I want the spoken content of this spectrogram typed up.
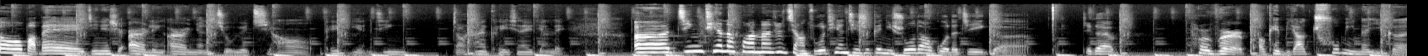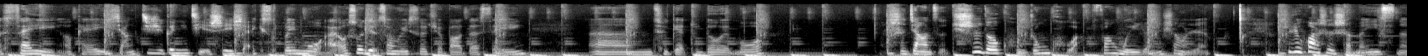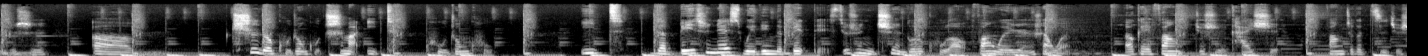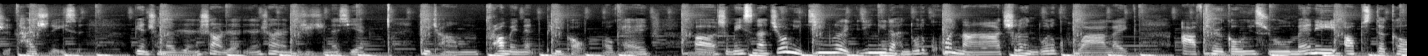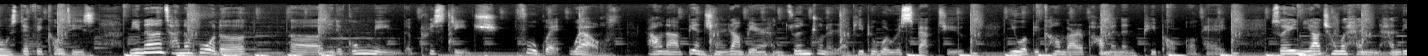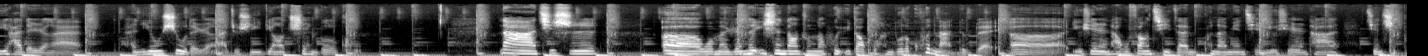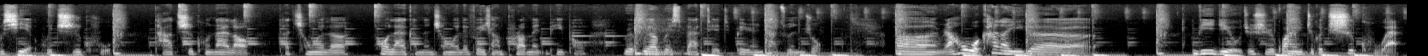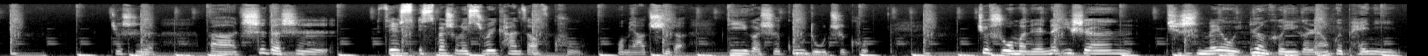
Hello，宝贝，今天是二零二二年的九月七号。OK，眼睛早上还可以，现在有点累。呃，今天的话呢，就讲昨天其实跟你说到过的这个这个 proverb，OK，比较出名的一个 saying，OK，想继续跟你解释一下，explain more。I also did some research about the saying and to get to know it more。是这样子，吃得苦中苦啊，方为人上人。这句话是什么意思呢？就是呃，吃得苦中苦，吃嘛，eat 苦中苦，eat the bitterness within the bitterness，就是你吃很多的苦了，方为人上人。OK，方就是开始，方这个字就是开始的意思，变成了人上人，人上人就是指那些非常 prominent people。OK，呃，什么意思呢？只有你经历经历了很多的困难啊，吃了很多的苦啊，like。After going through many obstacles, difficulties，你呢才能获得呃你的功名的 prestige 富贵 wealth，然后呢变成让别人很尊重的人，people will respect you, you will become very prominent people. OK，所以你要成为很很厉害的人啊，很优秀的人啊，就是一定要吃很多的苦。那其实。呃，我们人的一生当中呢，会遇到过很多的困难，对不对？呃，有些人他会放弃在困难面前，有些人他坚持不懈，会吃苦，他吃苦耐劳，他成为了后来可能成为了非常 prominent people，well respected，被人家尊重。呃，然后我看了一个 video，就是关于这个吃苦哎，就是呃吃的是，there's especially three kinds of 苦我们要吃的。第一个是孤独之苦，就是我们人的一生，其实没有任何一个人会陪你，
